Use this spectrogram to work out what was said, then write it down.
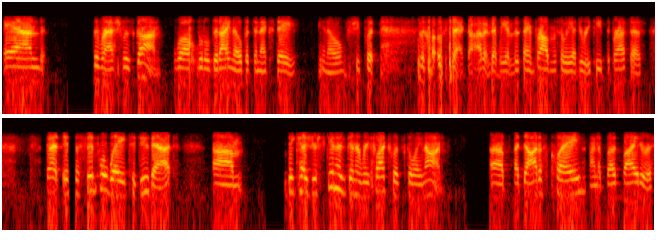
and the rash was gone. Well, little did I know but the next day, you know, she put the clothes back on and then we had the same problem so we had to repeat the process. But it's a simple way to do that um, because your skin is going to reflect what's going on. Uh, a dot of clay on a bug bite or a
